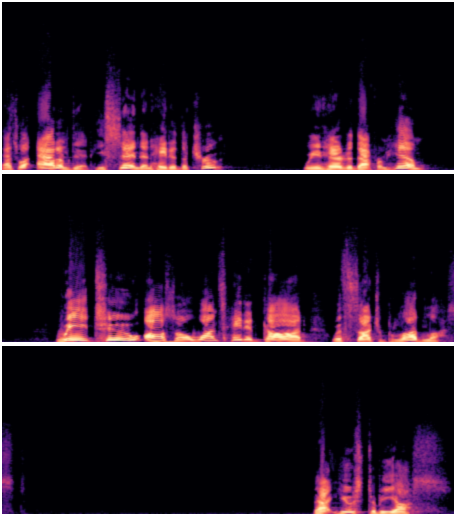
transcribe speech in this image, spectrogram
That's what Adam did. He sinned and hated the truth. We inherited that from him. We too also once hated God with such bloodlust. That used to be us.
